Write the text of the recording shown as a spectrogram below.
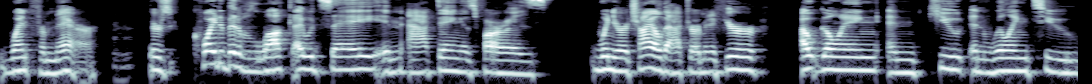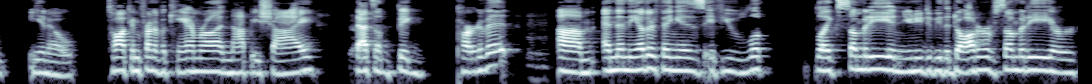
went from there. Mm-hmm. There's quite a bit of luck, I would say, in acting as far as when you're a child actor. I mean, if you're outgoing and cute and willing to, you know, talk in front of a camera and not be shy. That's a big part of it. Um, and then the other thing is if you look like somebody and you need to be the daughter of somebody or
